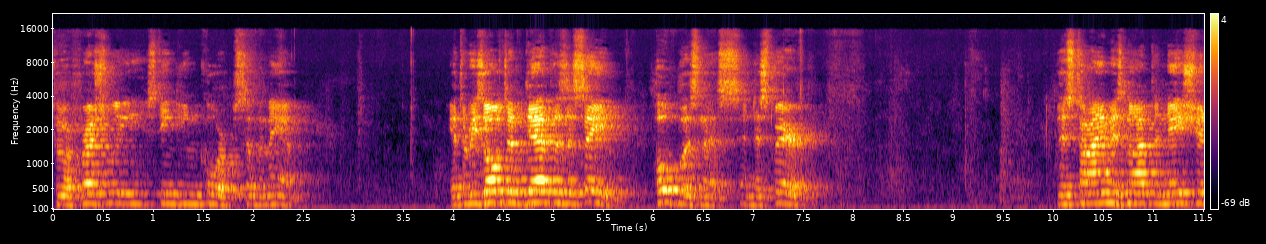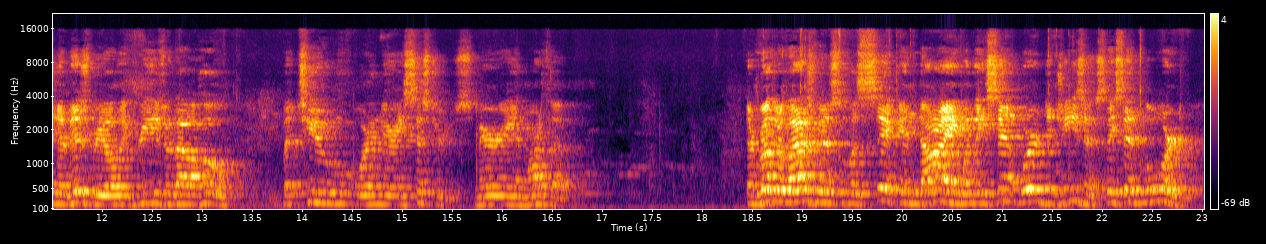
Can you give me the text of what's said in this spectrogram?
to a freshly stinking corpse of a man? Yet the result of death is the same hopelessness and despair. This time is not the nation of Israel that grieves without hope, but two ordinary sisters, Mary and Martha. Their brother Lazarus was sick and dying when they sent word to Jesus. They said, Lord,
